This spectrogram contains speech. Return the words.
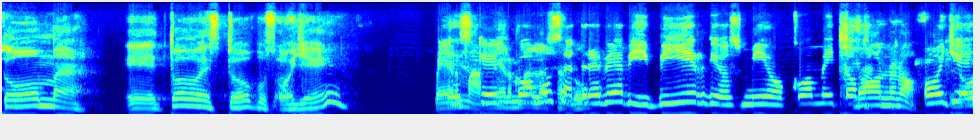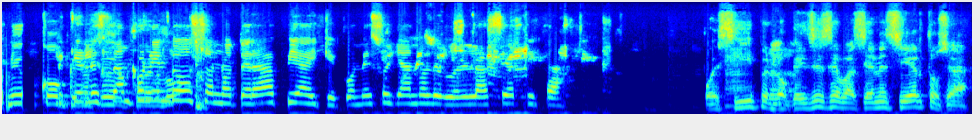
toma, eh, todo esto, pues oye, es que cómo se atreve a vivir, Dios mío, come y toma. No, no, no. Oye, que, le están poniendo sonoterapia y que con eso ya no le duele la ciática. Pues sí, pero lo que dice Sebastián es cierto, o sea,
